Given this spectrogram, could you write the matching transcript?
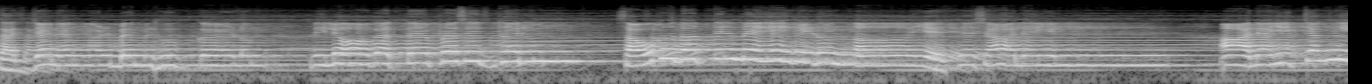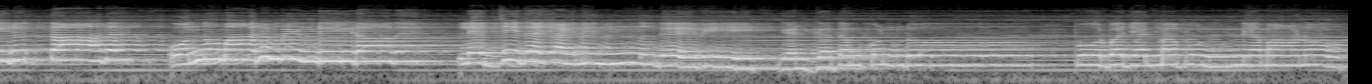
സജ്ജനങ്ങൾ ബന്ധുക്കളും ത്രിലോകത്തെ പ്രസിദ്ധരും സൗഹൃദത്തിൽ മേവിടുന്ന യജ്ഞശാലയിൽ. ആനയിച്ചങ്ങിരുത്താതെ ഒന്നുമാരും മിണ്ടിയിടാതെ ലജ്ജിതയായി നിന്നു ദേവി ഗൽഗതം കൊണ്ടു. പൂർവജന്മ പുണ്യമാണോ?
